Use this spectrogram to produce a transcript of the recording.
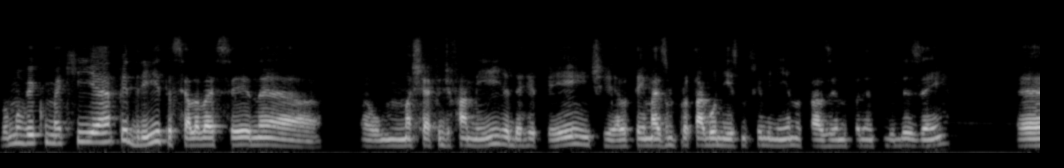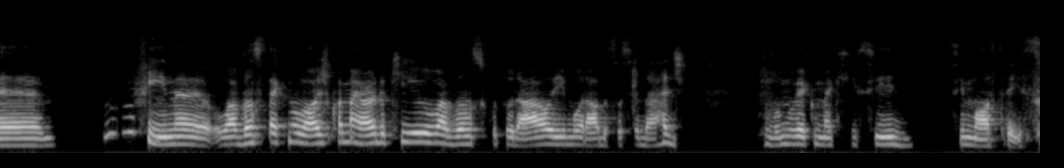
Vamos ver como é que é a Pedrita, se ela vai ser, né, uma chefe de família de repente, ela tem mais um protagonismo feminino trazendo para dentro do desenho. É, enfim, né, o avanço tecnológico é maior do que o avanço cultural e moral da sociedade. Vamos ver como é que se, se mostra isso.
